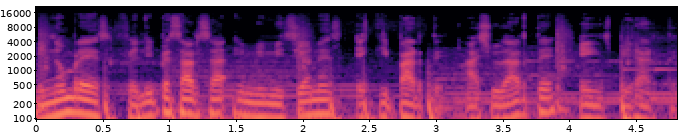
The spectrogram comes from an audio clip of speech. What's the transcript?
Mi nombre es Felipe Zarza y mi misión es equiparte, ayudarte e inspirarte.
